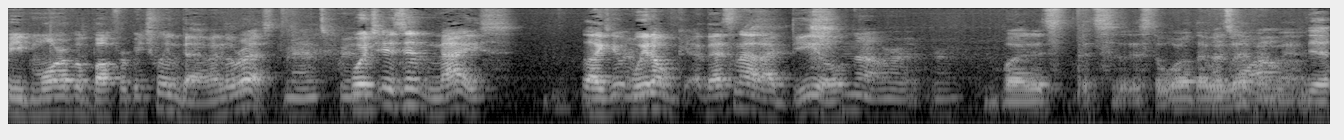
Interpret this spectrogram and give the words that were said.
be more of a buffer between them and the rest, Man, it's crazy. which isn't nice. Like we don't. That's not ideal, No, right, right. but it's it's it's the world that we That's live wild. in, man. Yeah.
